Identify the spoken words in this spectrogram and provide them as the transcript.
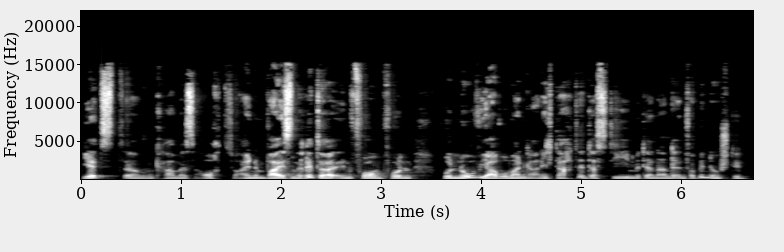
jetzt ähm, kam es auch zu einem weißen Ritter in Form von Vonovia, wo man gar nicht dachte, dass die miteinander in Verbindung stehen.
